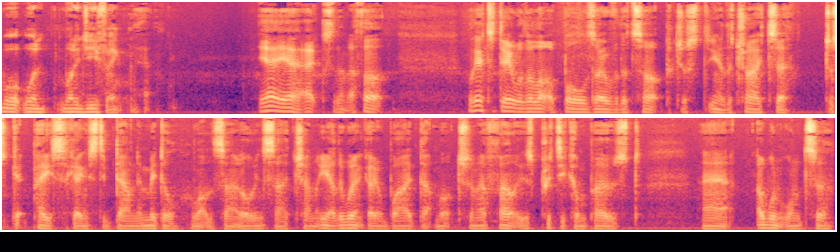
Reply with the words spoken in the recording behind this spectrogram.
What what, what did you think? Yeah, yeah, excellent. I thought well, they had to deal with a lot of balls over the top. Just you know, they tried to just get pace against him down the middle a lot of the time, or inside channel. Yeah, they weren't going wide that much, and I felt he was pretty composed. Uh, I wouldn't want to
